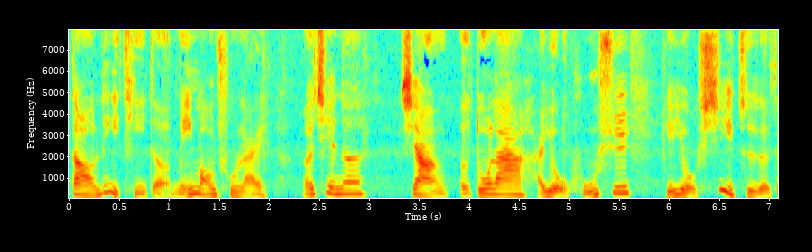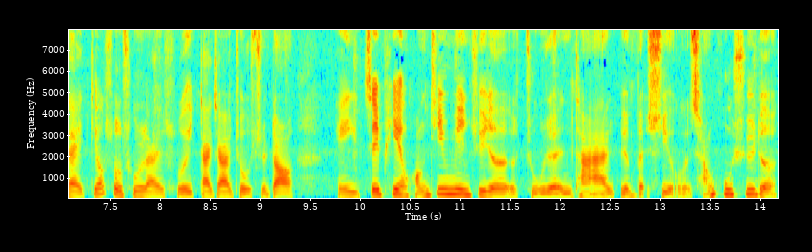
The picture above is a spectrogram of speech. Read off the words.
道立体的眉毛出来，而且呢，像耳朵啦，还有胡须。也有细致的在雕塑出来，所以大家就知道，诶，这片黄金面具的主人他原本是有个长胡须的。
